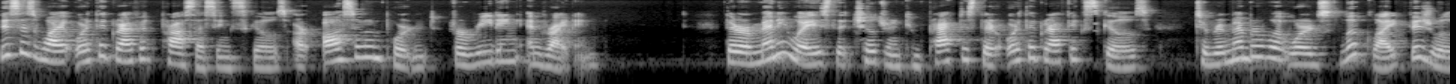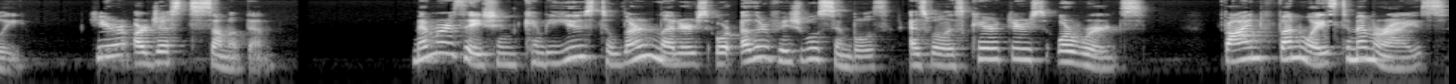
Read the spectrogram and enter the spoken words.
This is why orthographic processing skills are also important for reading and writing. There are many ways that children can practice their orthographic skills to remember what words look like visually. Here are just some of them. Memorization can be used to learn letters or other visual symbols, as well as characters or words. Find fun ways to memorize.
